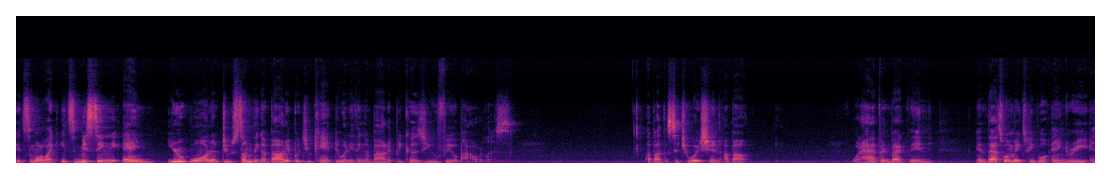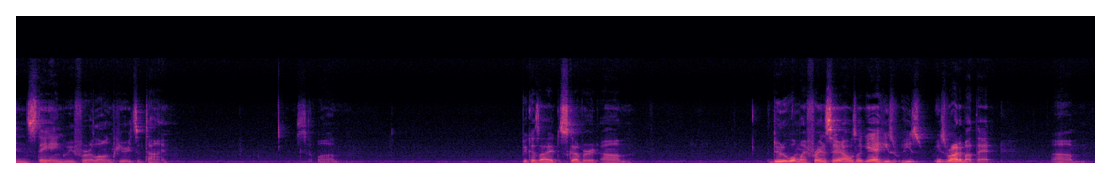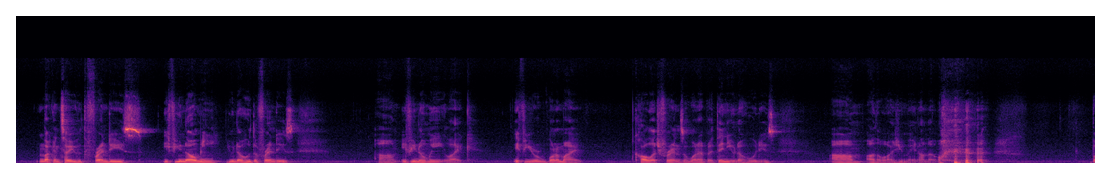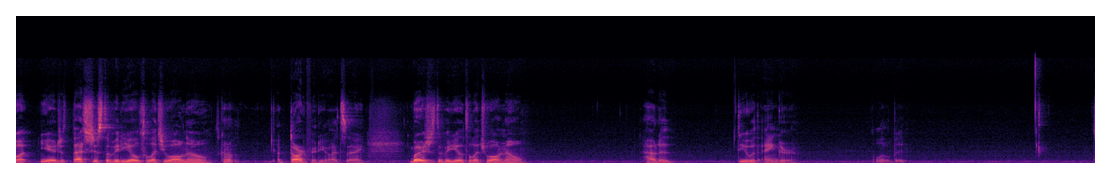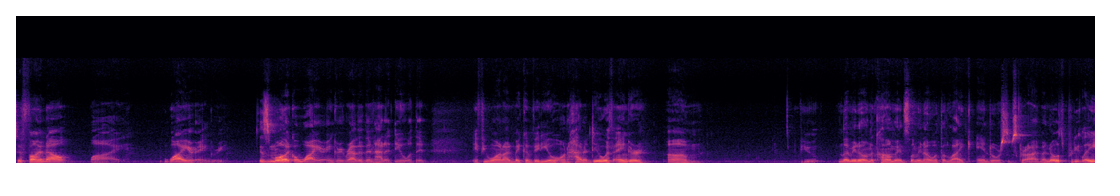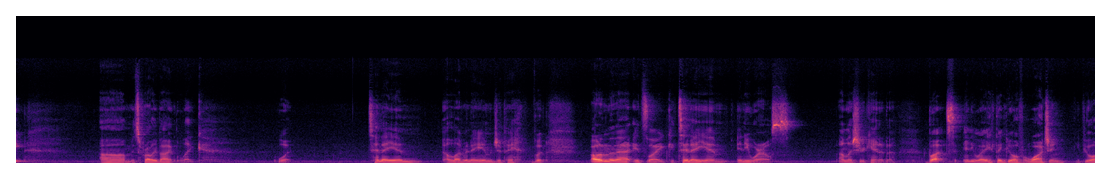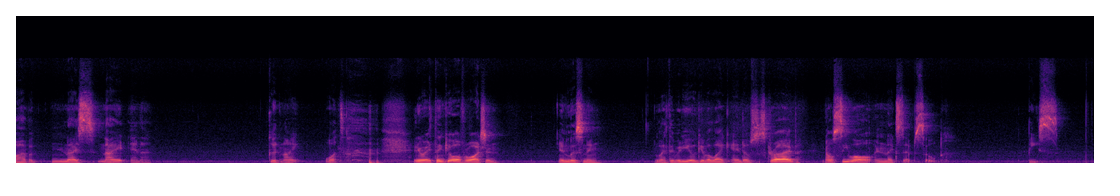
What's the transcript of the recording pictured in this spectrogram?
It's more like it's missing and you want to do something about it but you can't do anything about it because you feel powerless. About the situation, about what happened back then and that's what makes people angry and stay angry for long periods of time. So, um, because I discovered, um, due to what my friend said, I was like, yeah, he's he's he's right about that. Um, I'm not gonna tell you who the friend is. If you know me, you know who the friend is. Um, if you know me, like, if you're one of my college friends or whatever, then you know who it is. Um, otherwise, you may not know. But yeah, just that's just a video to let you all know. It's kind of a dark video, I'd say, but it's just a video to let you all know how to deal with anger a little bit. To find out why, why you're angry. This is more like a why you're angry rather than how to deal with it. If you want, I'd make a video on how to deal with anger. Um, if you let me know in the comments, let me know with a like and or subscribe. I know it's pretty late. Um, it's probably about like what 10 a.m., 11 a.m. in Japan. But other than that, it's like 10 a.m. anywhere else, unless you're Canada. But anyway, thank you all for watching. If you all have a nice night and a good night, what? anyway, thank you all for watching and listening. If you like the video, give a like and a subscribe. And I'll see you all in the next episode. Peace.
